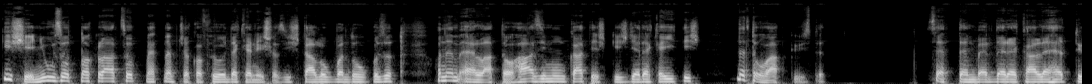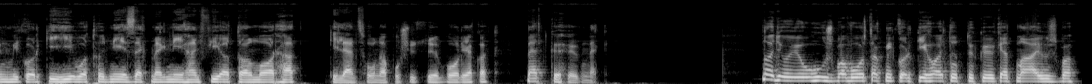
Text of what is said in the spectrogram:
Kisé nyúzottnak látszott, mert nem csak a földeken és az istálókban dolgozott, hanem ellátta a házi munkát és kisgyerekeit is, de tovább küzdött. Szeptember derekán lehettünk, mikor kihívott, hogy nézzek meg néhány fiatal marhát, kilenc hónapos üszőborjakat, mert köhögnek. Nagyon jó húsba voltak, mikor kihajtottuk őket májusba,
